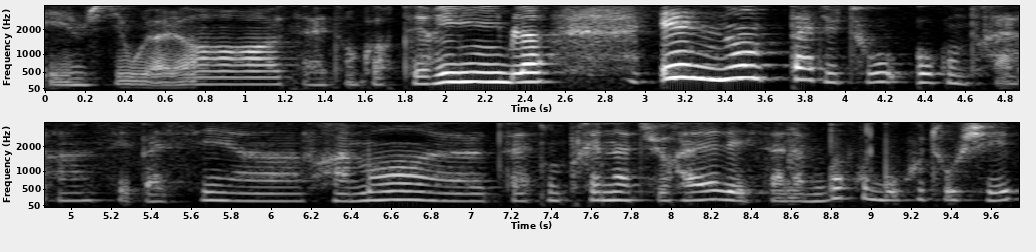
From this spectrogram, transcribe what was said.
et je me suis dit, oh là là, ça va être encore terrible. Et non, pas du tout, au contraire. Hein. c'est passé euh, vraiment euh, de façon très naturelle et ça l'a beaucoup, beaucoup touché.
